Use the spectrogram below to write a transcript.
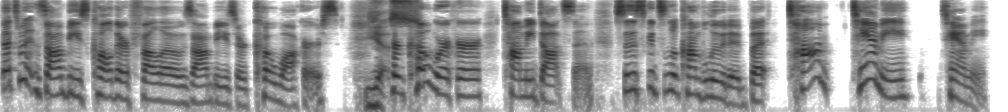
That's what zombies call their fellow zombies or co-walkers. Yes. Her coworker, Tommy Dotson. So this gets a little convoluted, but Tom Tammy, Tammy.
